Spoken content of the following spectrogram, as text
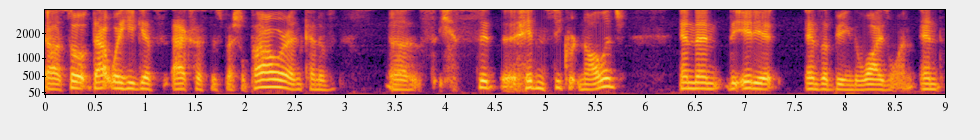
uh, so that way he gets access to special power and kind of uh, sit, uh, hidden secret knowledge. And then the idiot ends up being the wise one. And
